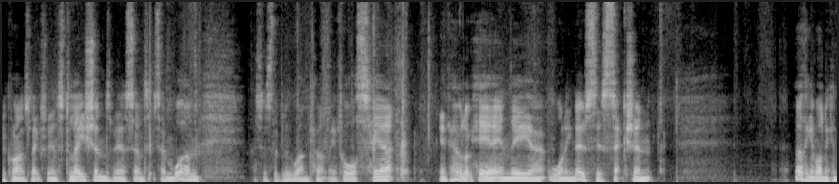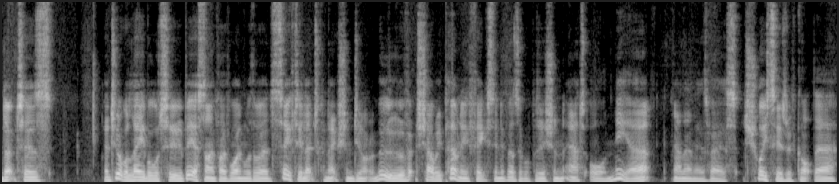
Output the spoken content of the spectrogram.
requires electrical installations. We have 7671. This is the blue one currently force here. If you have a look here in the uh, warning notices section, nothing about bonding conductors. A durable label to BS951 with the words safety electrical connection do not remove shall be permanently fixed in a visible position at or near. And then there's various choices we've got there.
